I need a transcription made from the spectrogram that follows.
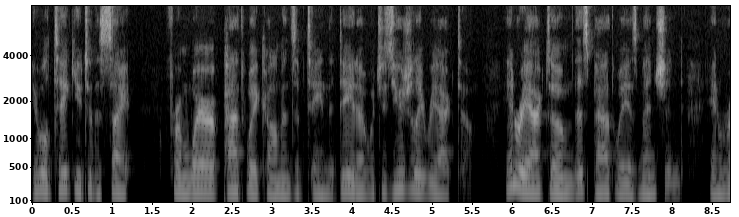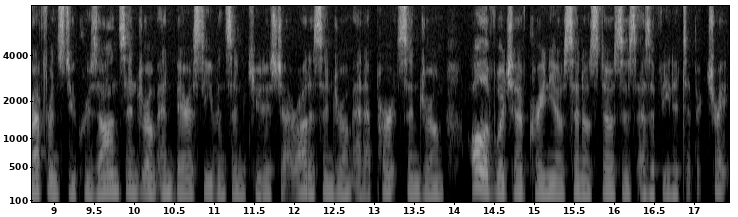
it will take you to the site from where Pathway Commons obtain the data, which is usually Reactome. In Reactome, this pathway is mentioned in reference to Crouzon syndrome and Beare-Stevenson cutis gyrata syndrome and Apert syndrome, all of which have craniosynostosis as a phenotypic trait.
